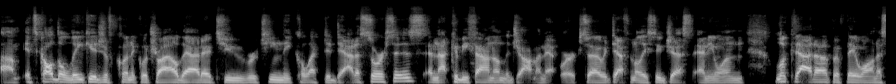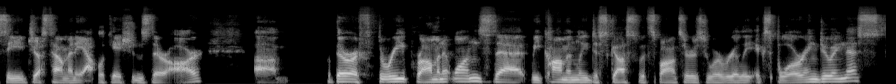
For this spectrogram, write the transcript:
Um, it's called the linkage of clinical trial data to routinely collected data sources, and that could be found on the JAMA network. So I would definitely suggest anyone look that up if they want to see just how many applications there are. Um, but there are three prominent ones that we commonly discuss with sponsors who are really exploring doing this.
